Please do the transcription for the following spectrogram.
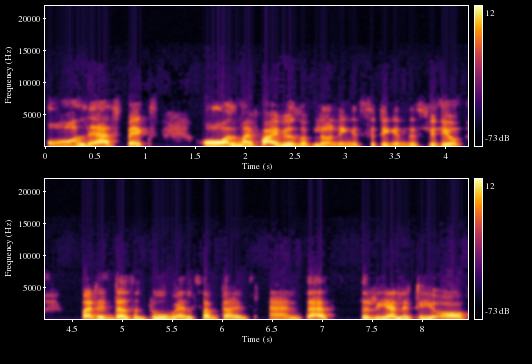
all the aspects all my five years of learning is sitting in this video, but it doesn't do well sometimes. And that's the reality of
